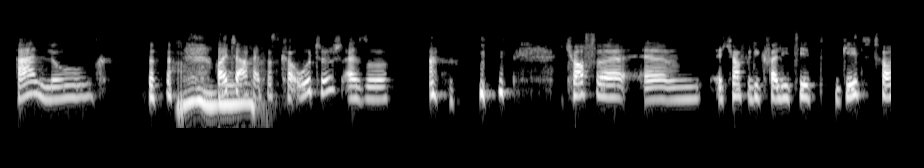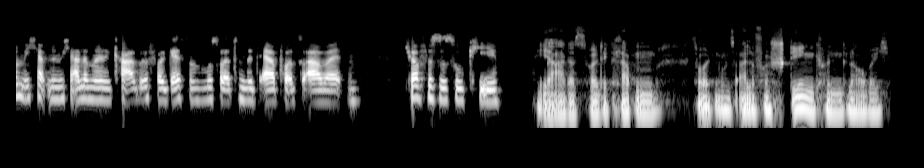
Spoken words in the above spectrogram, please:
Hallo. Hallo. Heute auch etwas chaotisch, also ich hoffe, ähm, ich hoffe, die Qualität geht, Tom. Ich habe nämlich alle meine Kabel vergessen und muss heute mit AirPods arbeiten. Ich hoffe, es ist okay. Ja, das sollte klappen. Sollten uns alle verstehen können, glaube ich.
